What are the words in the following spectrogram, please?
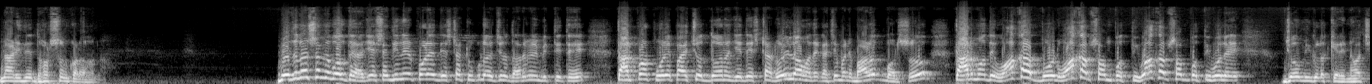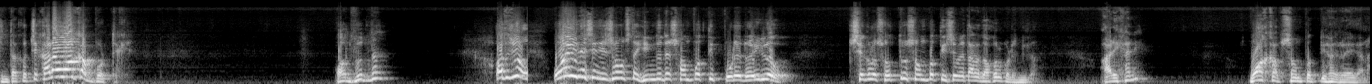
নারীদের ধর্ষণ করা হলো। বেদনার সঙ্গে বলতে হয় যে সেদিনের পরে দেশটা টুকরো হয়েছিল ধর্মের ভিত্তিতে, তারপর পরে পায় চোদ্দ আনা যে দেশটা রইল আমাদের কাছে মানে ভারতবর্ষ, তার মধ্যে ওয়াকআপ বোর্ড ওয়াকআপ সম্পত্তি ওয়াকআপ সম্পত্তি বলে জমিগুলো কেড়ে নেওয়ার চিন্তা করছে। কারা ওয়াকআপ বোর্ড থেকে? অদ্ভুত না? অথচ ওই দেশে যে সমস্ত হিন্দুদের সম্পত্তি পড়ে রইল, সেগুলো শত্রু সম্পত্তি হিসেবে তারা দখল করে নিল। আর এখানে ওয়াকআপ সম্পত্তি হয়ে রয়ে গেল।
